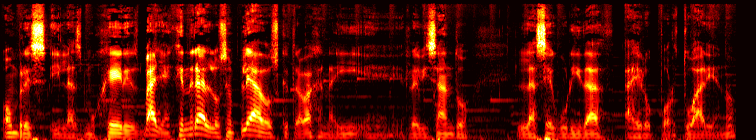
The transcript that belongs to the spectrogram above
hombres y las mujeres, vaya, en general los empleados que trabajan ahí eh, revisando la seguridad aeroportuaria, ¿no?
